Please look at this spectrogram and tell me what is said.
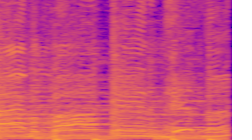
Five o'clock and I'm heading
